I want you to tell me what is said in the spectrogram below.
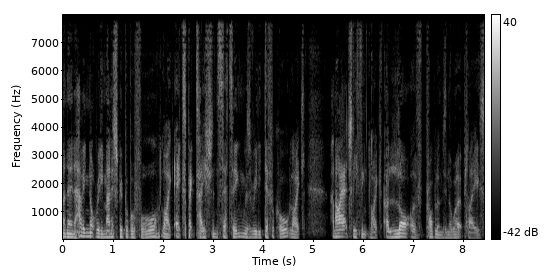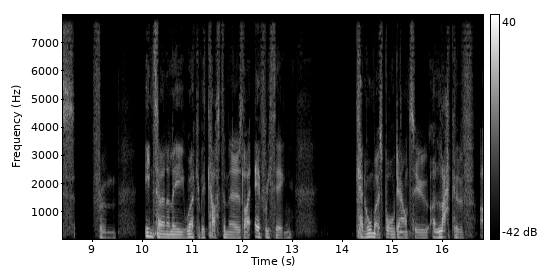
And then having not really managed people before, like expectation setting was really difficult. Like, and I actually think like a lot of problems in the workplace from internally working with customers, like everything can almost boil down to a lack of uh,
